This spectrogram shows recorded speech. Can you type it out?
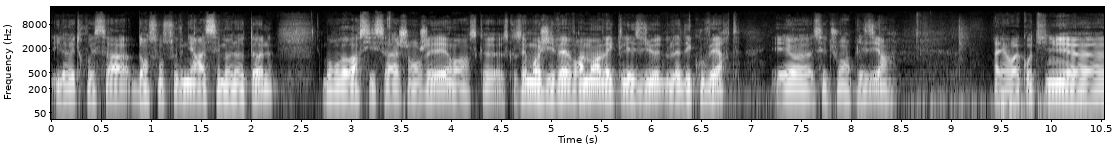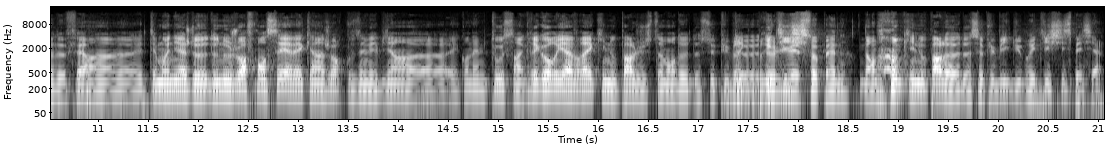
il, avait trouvé ça dans son souvenir assez monotone. Bon, on va voir si ça a changé, on va voir ce que ce que c'est. Moi, j'y vais vraiment avec les yeux de la découverte et euh, c'est toujours un plaisir. Allez, on va continuer euh, de faire un euh, témoignage de, de nos joueurs français avec un joueur que vous aimez bien euh, et qu'on aime tous, hein, Grégory Avray, qui nous parle justement de, de ce public de, de british. l'US Open. Non, non, qui nous parle de ce public du British si spécial.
